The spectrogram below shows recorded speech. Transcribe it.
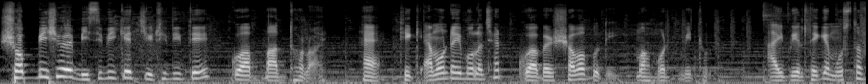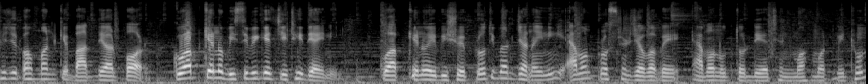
সব বিষয়ে বিসিবিকে চিঠি দিতে কোয়াব বাধ্য নয়। হ্যাঁ ঠিক এমনটাই বলেছেন কোয়াবের সভাপতি মোহাম্মদ মিথুন। আইপিএল থেকে মুস্তাফিজুর রহমানকে বাদ দেওয়ার পর কোয়াব কেন বিসিবিকে চিঠি দেয়নি? কোয়াব কেন এই বিষয়ে প্রতিবাদ জানায়নি? এমন প্রশ্নের জবাবে এমন উত্তর দিয়েছেন মোহাম্মদ মিঠুন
